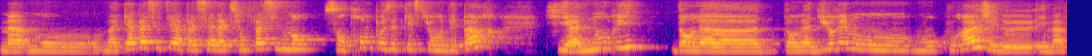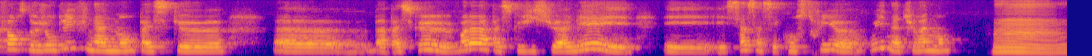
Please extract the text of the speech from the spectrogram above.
ma, ma capacité à passer à l'action facilement, sans trop me poser de questions au départ, qui a nourri dans la, dans la durée mon, mon courage et, le, et ma force d'aujourd'hui finalement, parce que, bah parce que voilà, parce que j'y suis allée et et, ça, ça s'est construit, euh, oui, naturellement. Mmh.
